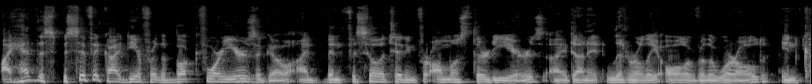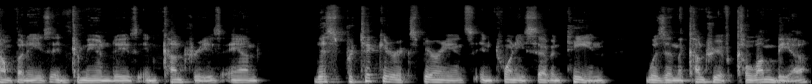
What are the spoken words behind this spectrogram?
I had the specific idea for the book four years ago. I'd been facilitating for almost 30 years. I've done it literally all over the world in companies, in communities, in countries. And this particular experience in 2017 was in the country of Colombia,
